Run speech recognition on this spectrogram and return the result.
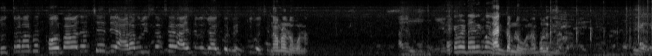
সূত্র মারফত খবর পাওয়া যাচ্ছে যে আরাবুল ইসলাম স্যার আইএসএফ এ জয়েন করবেন। কি বলছেন? আমরা নেব না। একেবারে ডাইরেক্ট একদম নেব না বলে দিলাম। ঠিক আছে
